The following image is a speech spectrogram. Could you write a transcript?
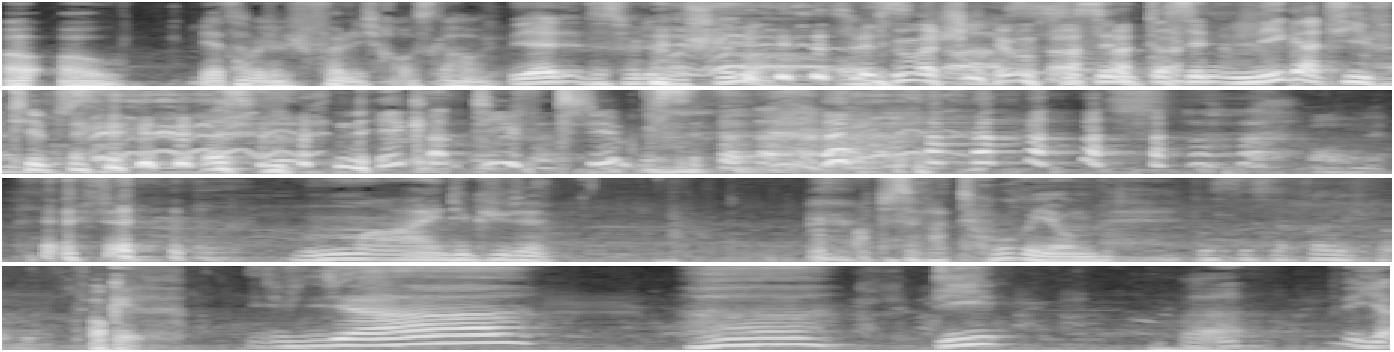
Oh oh. Jetzt habe ich euch völlig rausgehauen. Ja, das wird immer schlimmer. das wird immer schlimmer. Das sind, das sind Negativtipps. Das, Negativtipps. meine Güte. Observatorium. Okay. Ja. Die. Ja,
